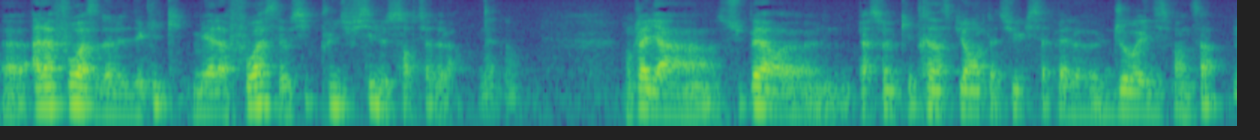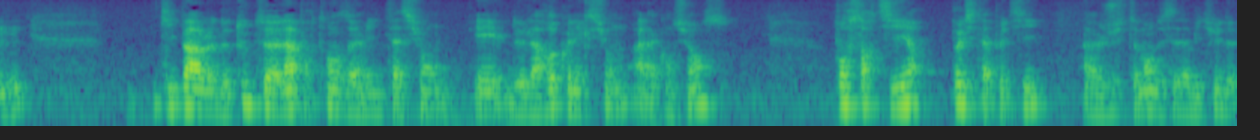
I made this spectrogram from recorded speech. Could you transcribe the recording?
à la fois ça donne des déclics, mais à la fois c'est aussi plus difficile de sortir de là. D'accord. Donc là, il y a un super, euh, une personne qui est très inspirante là-dessus, qui s'appelle euh, Joe Dispenza, Mhm. qui parle de toute l'importance de la méditation et de la reconnexion à la conscience pour sortir petit à petit euh, justement de ces habitudes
